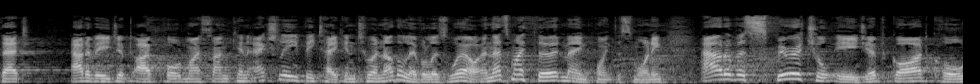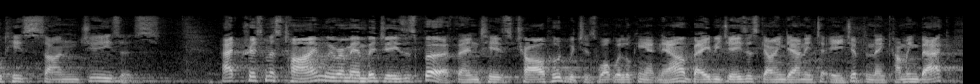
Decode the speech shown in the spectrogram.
That out of Egypt I've called my son can actually be taken to another level as well. And that's my third main point this morning. Out of a spiritual Egypt, God called his son Jesus. At Christmas time, we remember Jesus' birth and his childhood, which is what we're looking at now, baby Jesus going down into Egypt and then coming back.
